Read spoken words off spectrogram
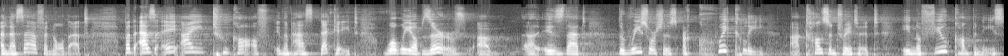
NSF and all that. But as AI took off in the past decade, what we observe uh, uh, is that the resources are quickly uh, concentrated in a few companies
